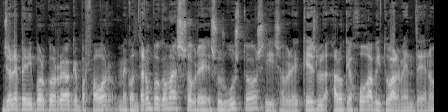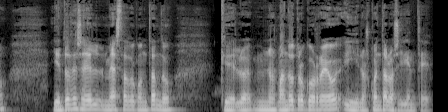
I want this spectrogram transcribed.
yo le pedí por correo que por favor me contara un poco más sobre sus gustos y sobre qué es a lo que juega habitualmente, ¿no? Y entonces él me ha estado contando que lo- nos mandó otro correo y nos cuenta lo siguiente.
